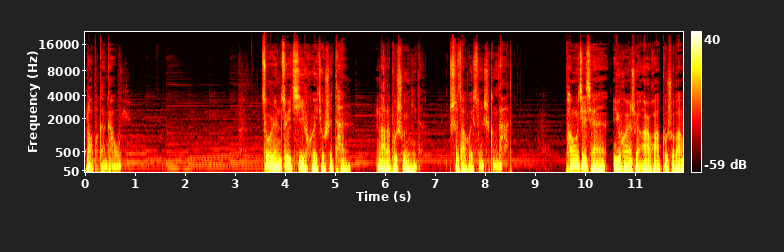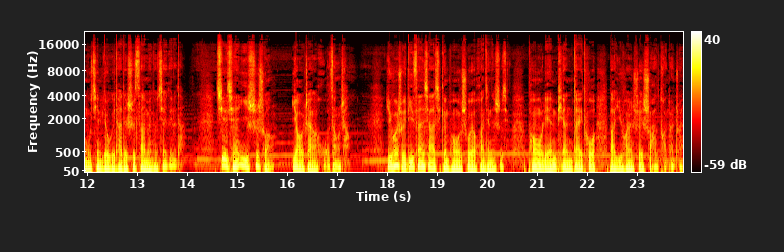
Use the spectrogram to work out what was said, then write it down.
老婆尴尬无语。做人最忌讳就是贪，拿了不属于你的，迟早会损失更大的。朋友借钱，余欢水二话不说把母亲留给他的十三万都借给了他。借钱一时爽，要债火葬场。余欢水低三下气跟朋友说要还钱的事情，朋友连骗带拖，把余欢水耍得团团转。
